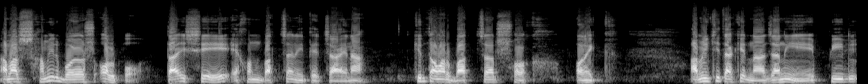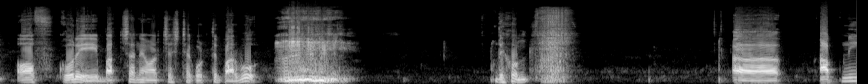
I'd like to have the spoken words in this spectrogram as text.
আমার স্বামীর বয়স অল্প, তাই সে এখন বাচ্চা নিতে চায় না, কিন্তু আমার বাচ্চার শখ অনেক, আমি কি তাকে না জানিয়ে পিল অফ করে বাচ্চা নেওয়ার চেষ্টা করতে পারব? দেখুন আপনি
